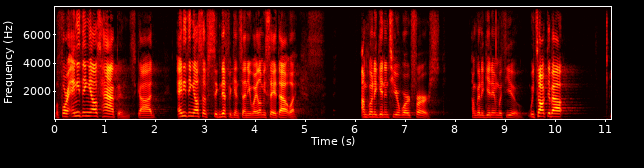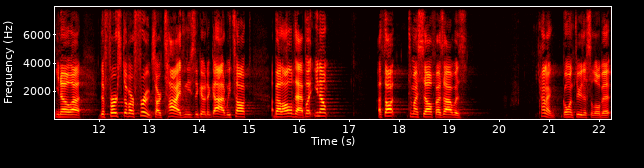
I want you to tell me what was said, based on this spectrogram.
Before anything else happens, God, anything else of significance anyway, let me say it that way. I'm going to get into your word first. I'm going to get in with you. We talked about, you know, uh, the first of our fruits, our tithe needs to go to God. We talked about all of that. But, you know, I thought to myself as I was kind of going through this a little bit,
